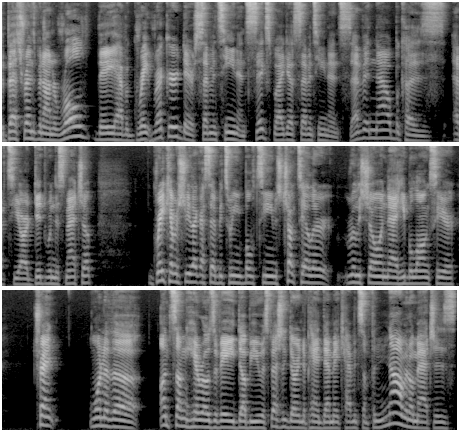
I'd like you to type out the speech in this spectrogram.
The best friends been on a roll. They have a great record. They're 17 and 6, but I guess 17 and 7 now because FTR did win this matchup. Great chemistry, like I said, between both teams. Chuck Taylor really showing that he belongs here. Trent, one of the unsung heroes of AEW, especially during the pandemic, having some phenomenal matches.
